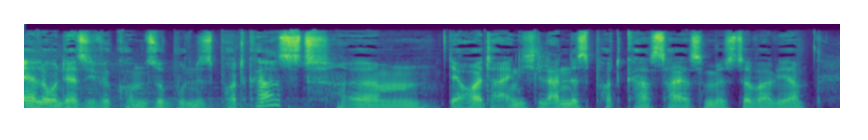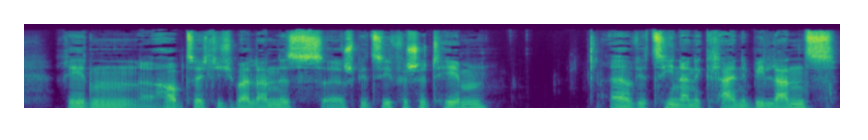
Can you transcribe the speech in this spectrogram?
Ja, hallo und herzlich willkommen zu Bundespodcast, ähm, der heute eigentlich Landespodcast heißen müsste, weil wir reden hauptsächlich über landesspezifische Themen. Äh, wir ziehen eine kleine Bilanz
